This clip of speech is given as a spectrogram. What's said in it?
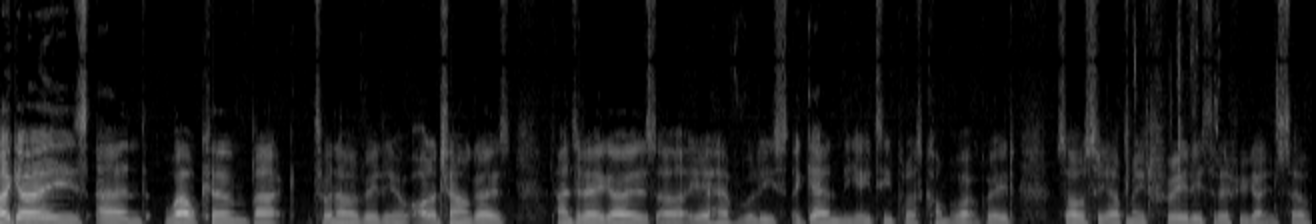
Hi guys and welcome back to another video on the channel guys. And today guys uh, EA have released again the 80 plus combo upgrade. So obviously I've made three of these today for you guys. So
